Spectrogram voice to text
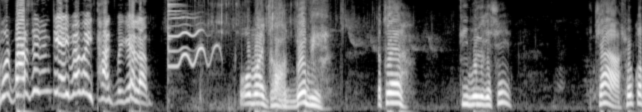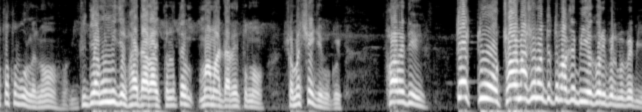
মোর বার্জেনিটি এইভাবেই থাকবে গেলাম। ও মাই গড বেবি এতে কি বলে গেছে? আচ্ছা আসল কথা তো বলে ন। যদি আমি নিজের ভাই দাঁড়াই তাহলে তো মামা দাঁড়াই তো ন। সমস্যাই যাবে কই? ফরে দি একটু ছয় মাসের মধ্যে তোমাকে বিয়ে করে ফেলব বেবি।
